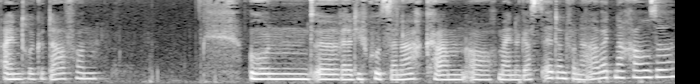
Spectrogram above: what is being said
Eindrücke davon. Und äh, relativ kurz danach kamen auch meine Gasteltern von der Arbeit nach Hause.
